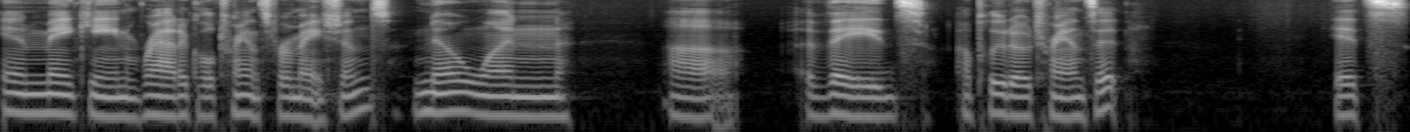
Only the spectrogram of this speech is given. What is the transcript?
in making radical transformations. No one uh, evades a Pluto transit. It's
